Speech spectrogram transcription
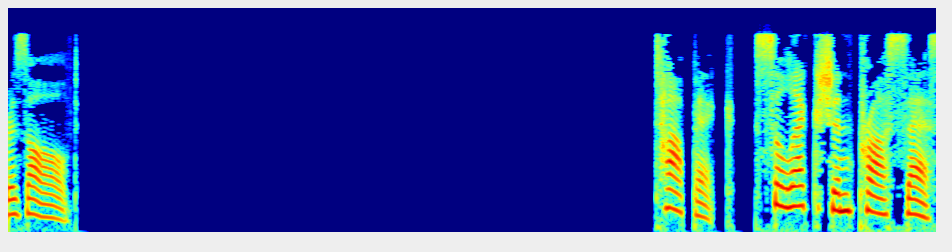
resolved. Topic: Selection process.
